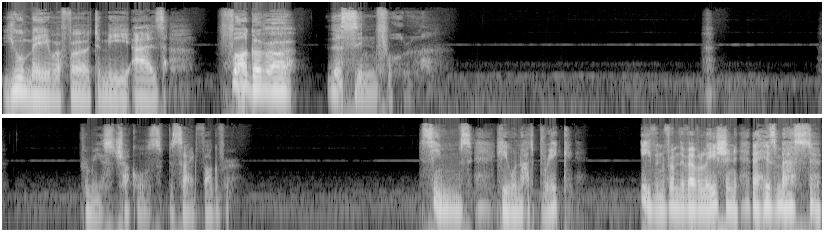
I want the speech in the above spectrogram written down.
You may refer to me as Foggerer the Sinful. Primius chuckles beside Foggerer. Seems he will not break even from the revelation that his master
